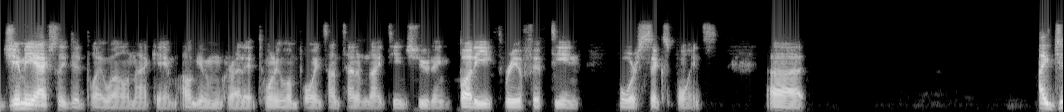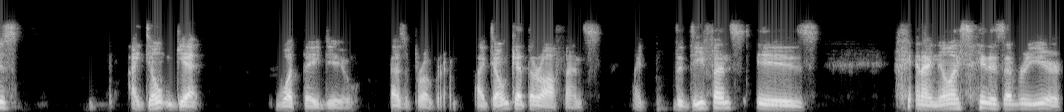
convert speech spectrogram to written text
Jimmy actually did play well in that game. I'll give him credit 21 points on 10 of 19 shooting. Buddy, 3 of 15 for six points. Uh, I just I don't get what they do as a program. I don't get their offense. I, the defense is, and I know I say this every year,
